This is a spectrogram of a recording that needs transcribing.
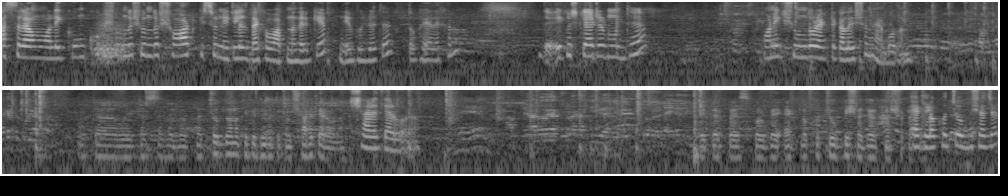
আসসালামু আলাইকুম। খুব সুন্দর সুন্দর শর্ট কিছু নেকলেস দেখাবো আপনাদেরকে এই ভিডিওতে। তো ভাইয়া দেখান তো একুশ ক্যারেটের মধ্যে অনেক সুন্দর একটা কালেকশন হ্যাঁ বলেন। চোদ্দ আনা থেকে সাড়ে তেরো আনা। সাড়ে তেরো আনা। এটার প্রাইস পড়বে এক লক্ষ চব্বিশ হাজার পাঁচশো এক লক্ষ চব্বিশ হাজার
